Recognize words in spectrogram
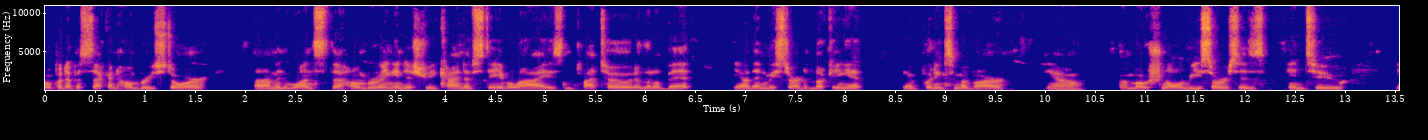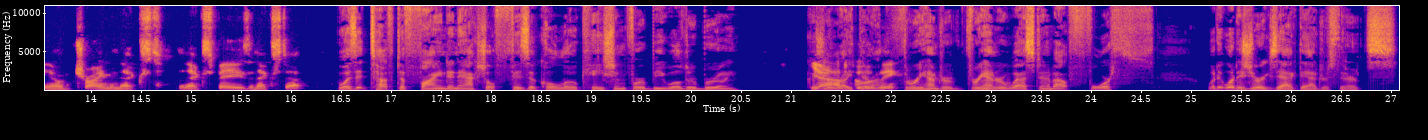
opened up a second homebrew store. Um, and once the homebrewing industry kind of stabilized and plateaued a little bit, you know, then we started looking at, you know, putting some of our, you know, emotional resources into, you know, trying the next, the next phase, the next step. Was it tough to find an actual physical location for Bewilder Brewing? Yeah, you're right absolutely. there on 300, 300 West and about fourth. What what is your exact address there? It's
